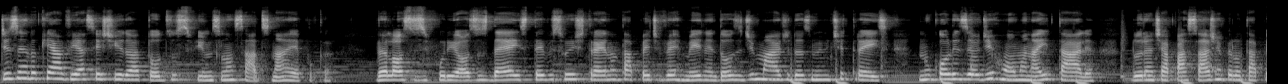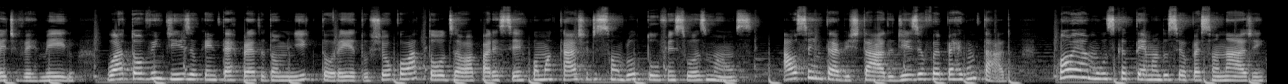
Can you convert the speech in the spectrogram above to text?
dizendo que havia assistido a todos os filmes lançados na época. Velozes e Furiosos 10 teve sua estreia no tapete vermelho em 12 de maio de 2023, no Coliseu de Roma, na Itália. Durante a passagem pelo tapete vermelho, o ator Vin Diesel, que interpreta Dominique Toretto, chocou a todos ao aparecer com uma caixa de som Bluetooth em suas mãos. Ao ser entrevistado, Diesel foi perguntado: qual é a música tema do seu personagem?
